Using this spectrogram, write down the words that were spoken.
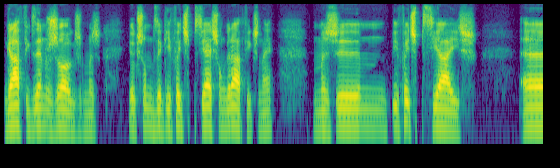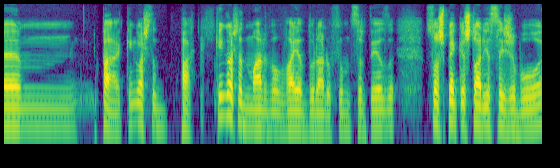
gráficos é nos jogos, mas eu costumo dizer que efeitos especiais são gráficos, né? Mas uh, efeitos especiais, uh, pá, quem gosta de Pá, quem gosta de Marvel vai adorar o filme de certeza. Só espero que a história seja boa,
